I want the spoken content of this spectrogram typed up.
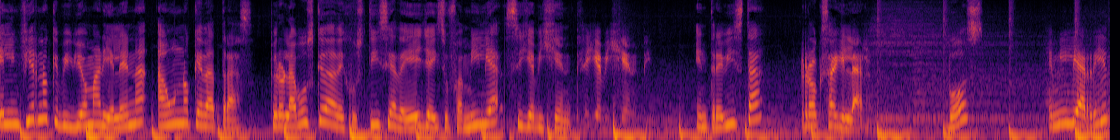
El infierno que vivió María Elena aún no queda atrás, pero la búsqueda de justicia de ella y su familia sigue vigente. Sigue vigente. Entrevista, Rox Aguilar. Voz, Emilia Rid.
